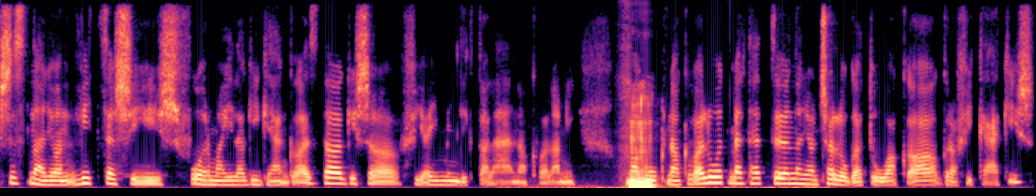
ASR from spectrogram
és ez nagyon vicces is, formailag igen gazdag, és a fiaim mindig találnak valami. Maguknak valót, mert hát nagyon csalogatóak a grafikák is,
